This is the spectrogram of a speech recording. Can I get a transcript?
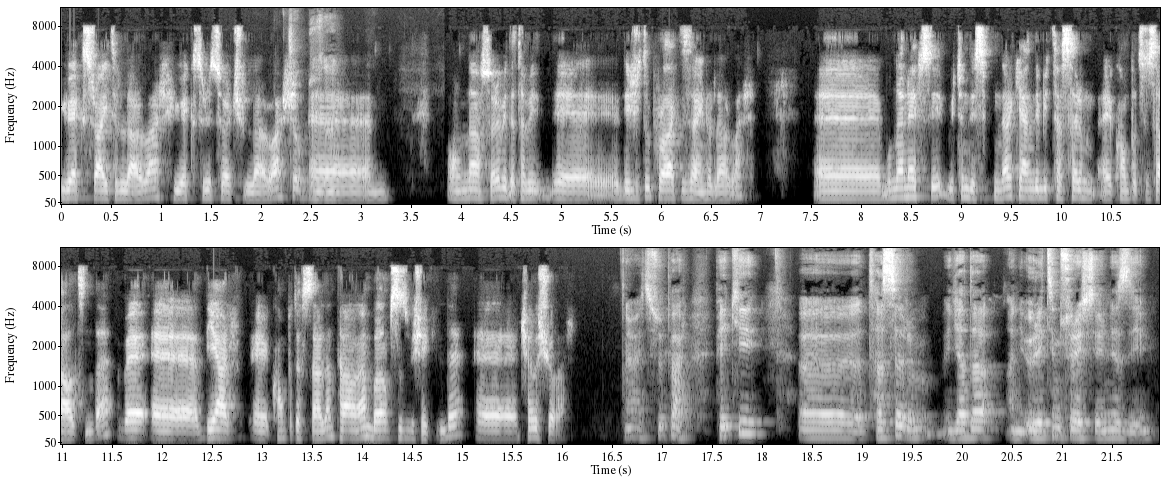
UX writer'lar var. UX researcher'lar var. Çok güzel. E, ondan sonra bir de tabii e, digital product designer'lar var. E, bunların hepsi, bütün disiplinler kendi bir tasarım e, kompetansı altında ve e, diğer e, kompetanslardan tamamen bağımsız bir şekilde e, çalışıyorlar. Evet süper. Peki e, tasarım ya da hani üretim süreçleriniz diyeyim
